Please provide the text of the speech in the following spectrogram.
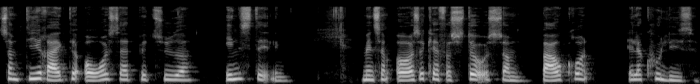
som direkte oversat betyder indstilling, men som også kan forstås som baggrund eller kulisse.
